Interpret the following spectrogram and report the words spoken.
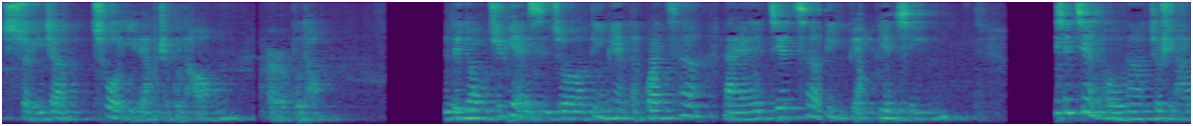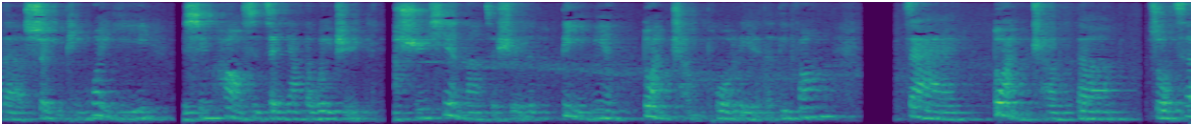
随着错移量之不同而不同。利用 GPS 做地面的观测来监测地表变形，这些箭头呢就是它的水平位移，星号是怎样的位置，虚线呢则是地面断层破裂的地方。在断层的左侧，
